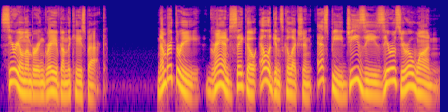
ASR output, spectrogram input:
Serial number engraved on the case back. Number 3. Grand Seiko Elegance Collection SBGZ001.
